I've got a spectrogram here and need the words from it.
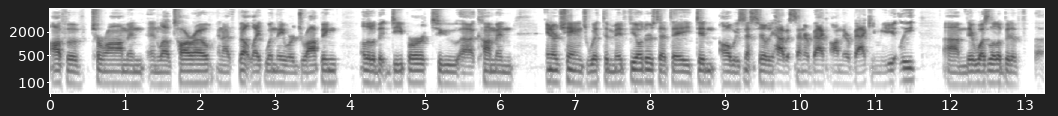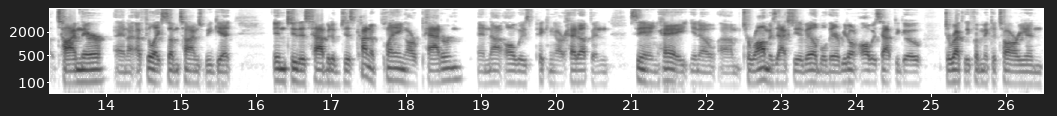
off of Thuram and, and Lautaro, and I felt like when they were dropping a little bit deeper to uh, come and interchange with the midfielders, that they didn't always necessarily have a center back on their back immediately. Um, there was a little bit of uh, time there, and I feel like sometimes we get into this habit of just kind of playing our pattern and not always picking our head up and seeing, hey, you know, um, Thuram is actually available there. We don't always have to go directly from Mkhitaryan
